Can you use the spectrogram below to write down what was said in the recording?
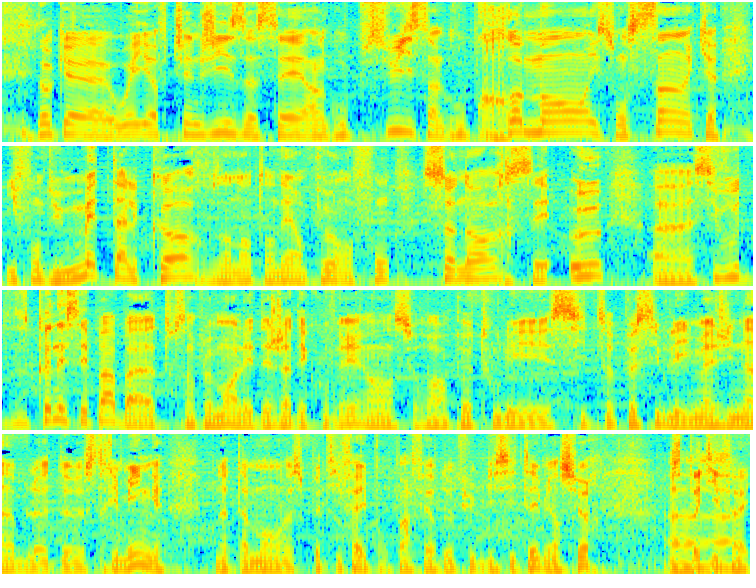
Donc euh, Way of Changes, c'est un groupe suisse, un groupe roman. Ils sont cinq. Ils font du metalcore. Vous en entendez un peu en fond sonore. C'est eux. Euh, si vous ne connaissez pas, bah, tout simplement allez déjà découvrir hein, sur un peu tous les sites possibles et imaginables de streaming, notamment euh, Spotify pour pas faire de publicité, bien sûr. Euh, Spotify.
